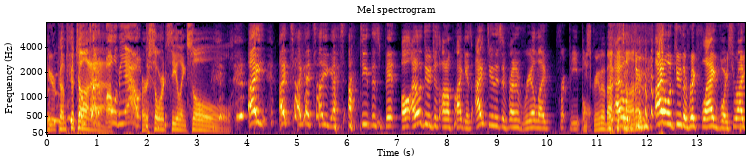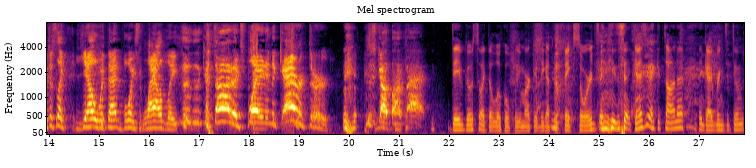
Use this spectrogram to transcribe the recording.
Here comes Katana. Don't Try to follow me out. Her sword stealing soul. I I, t- I gotta tell you guys, I do this bit all. I don't do it just on a podcast. I do this in front of real life fr- people. You scream about Like, I will Katana? do I will do the Rick Flag voice where I just like yell with that voice loudly. This is Katana explaining the character. She's got my back. Dave goes to like the local flea market. They got the fake swords, and he's like, "Can I see that katana?" The guy brings it to him.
